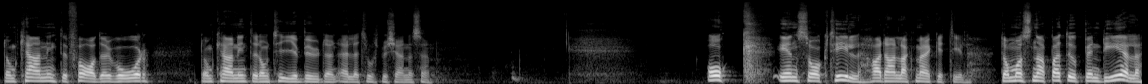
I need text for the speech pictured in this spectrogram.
De kan inte Fader vår, de kan inte de tio buden eller trosbekännelsen. Och en sak till hade han lagt märke till. De har snappat upp en del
